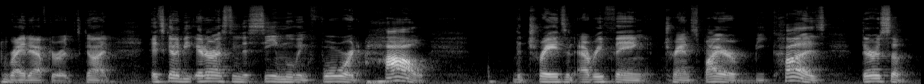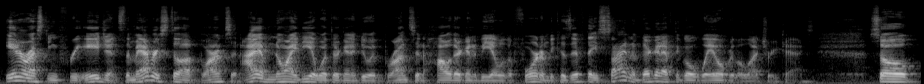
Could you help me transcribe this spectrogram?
right after it's gone, it's going to be interesting to see moving forward how the trades and everything transpire because there are some interesting free agents. The Mavericks still have Brunson. I have no idea what they're going to do with Brunson, how they're going to be able to afford him, because if they sign him, they're going to have to go way over the luxury tax. So,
